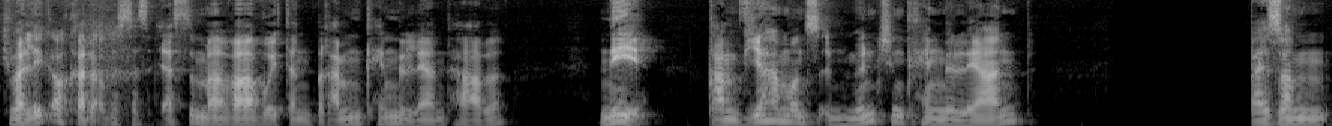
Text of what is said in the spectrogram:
ich überlege auch gerade, ob es das erste Mal war, wo ich dann Bram kennengelernt habe. Nee, Bram, wir haben uns in München kennengelernt bei so einem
